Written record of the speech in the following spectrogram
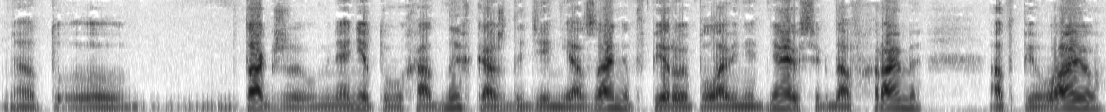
э, то, э, также у меня нету выходных, каждый день я занят. В первой половине дня я всегда в храме отпеваю,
